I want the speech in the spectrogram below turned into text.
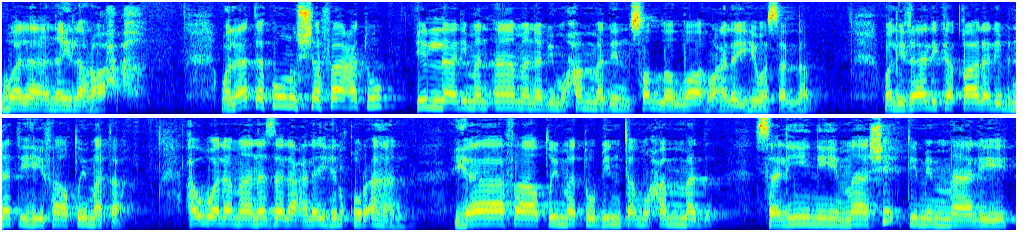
ولا نيل راحة. ولا تكون الشفاعة إلا لمن آمن بمحمد صلى الله عليه وسلم. ولذلك قال لابنته فاطمة أول ما نزل عليه القرآن يا فاطمة بنت محمد سليني ما شئت من مالي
